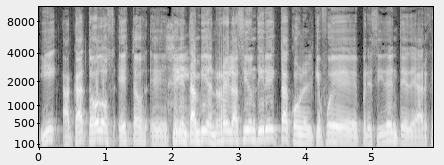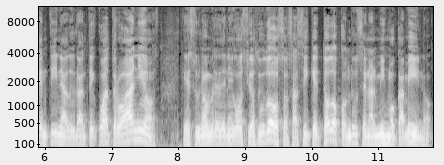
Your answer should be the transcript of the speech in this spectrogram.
Y acá todos estos Sí. tienen también relación directa con el que fue presidente de Argentina durante cuatro años, que es un hombre de negocios dudosos, así que todos conducen al mismo camino.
